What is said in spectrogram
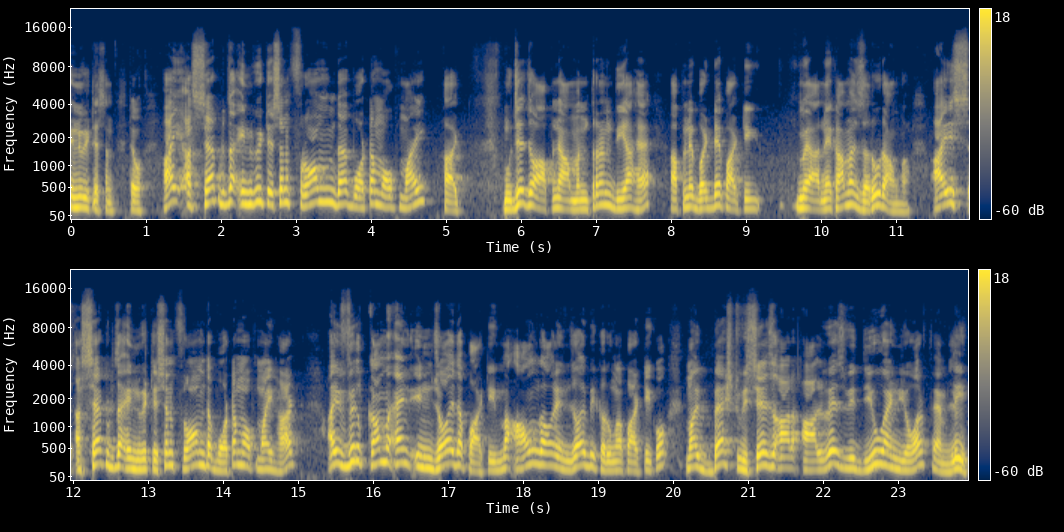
invitation देखो I accept the invitation from the bottom of my heart मुझे जो आपने आमंत्रण दिया है, अपने बर्थडे पार्टी में आने का मैं ज़रूर आऊँगा। I accept the invitation from the bottom of my heart I will come and enjoy the party मैं आऊँगा और इन्जॉय भी करूँगा पार्टी को। My best wishes are always with you and your family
